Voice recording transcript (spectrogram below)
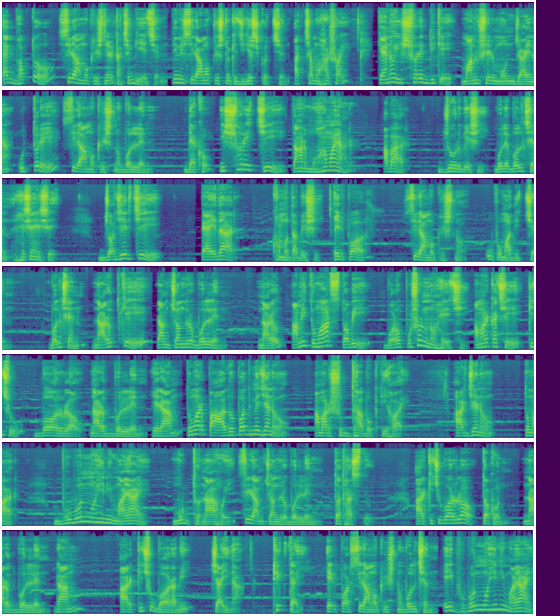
এক ভক্ত শ্রীরামকৃষ্ণের কাছে গিয়েছেন। তিনি শ্রীরামকৃষ্ণকে জিজ্ঞেস করছেন আচ্ছা মহাশয়, কেন ঈশ্বরের দিকে মানুষের মন যায় না? উত্তরে শ্রীরামকৃষ্ণ বললেন, দেখো, ঈশ্বরের চেয়ে তার মহামায়ার আবার জোর বেশি। বলে বলছেন হেসে হেসে, জজের চেয়ে প্যায়দার ক্ষমতা বেশি। এরপর শ্রীরামকৃষ্ণ উপমা দিচ্ছেন। বলছেন, নারদকে রামচন্দ্র বললেন, নারদ, আমি তোমার স্তবে বড় প্রসন্ন হয়েছি। আমার কাছে কিছু বর লও। নারদ বললেন, হে রাম, তোমার পাদপদ্মে যেন আমার শুদ্ধা ভক্তি হয়, আর যেন তোমার ভুবনমোহিনী মায়ায় মুগ্ধ না হই। শ্রীরামচন্দ্র বললেন, তথাস্তু আর কিছু বর লও? তখন নারদ বললেন, রাম, আর কিছু বর আমি চাই না। ঠিক তাই এরপর শ্রীরামকৃষ্ণ বলছেন, এই ভুবনমোহিনী মায়ায়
